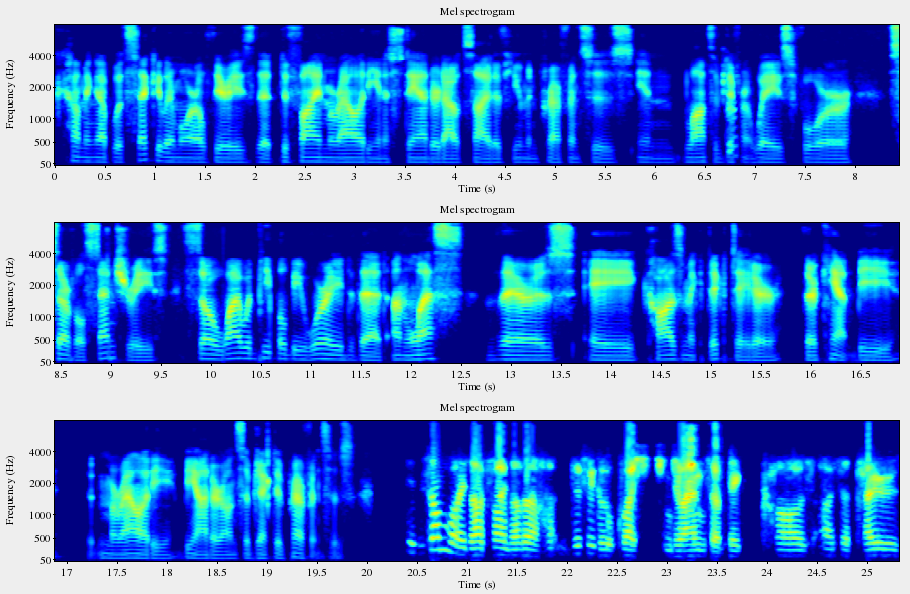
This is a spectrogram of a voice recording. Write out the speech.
coming up with secular moral theories that define morality in a standard outside of human preferences in lots of different ways for several centuries. So why would people be worried that unless there's a cosmic dictator, there can't be morality beyond our own subjective preferences? In some ways, I find that a difficult question to answer because I suppose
